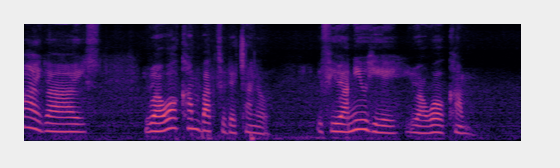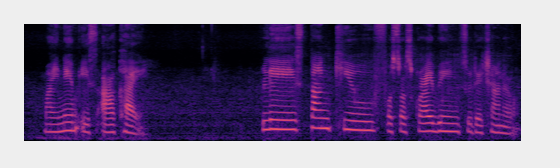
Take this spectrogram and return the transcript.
hi guys. You are welcome back to the channel. If you are new here you are welcome. My name is Akai please thank you for subscribing to the channel.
